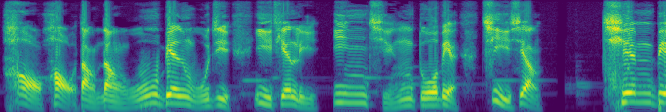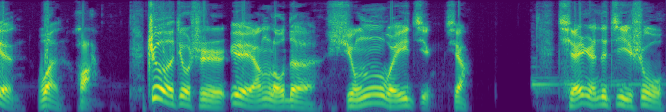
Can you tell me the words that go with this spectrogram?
浩浩荡荡，无边无际。一天里阴晴多变，气象千变万化。这就是岳阳楼的雄伟景象。前人的记述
